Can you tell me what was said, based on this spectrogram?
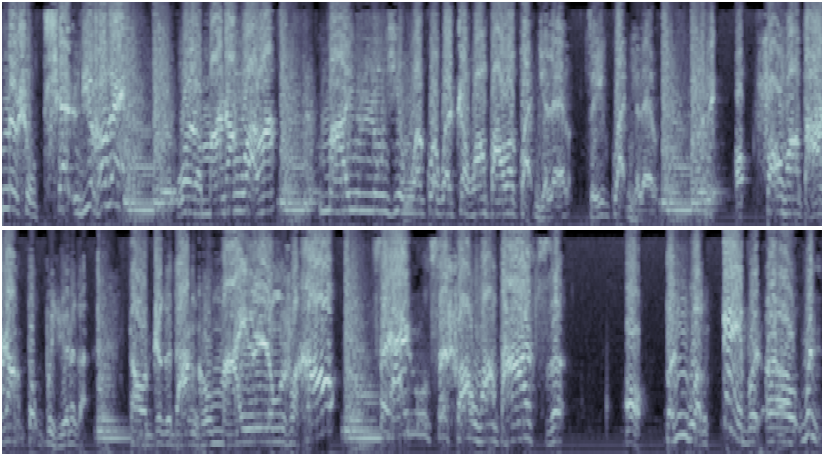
那时候天理何在？我说马长官啊，马云龙行，我乖乖这慌把我关起来了，贼关起来了。对，哦，双方打仗都不许那个。到这个当口，马云龙说好，自然如此，双方打死。哦。本官概不呃问，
